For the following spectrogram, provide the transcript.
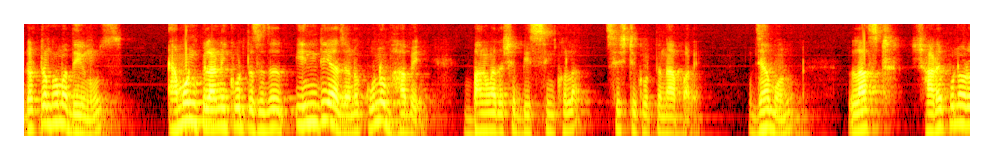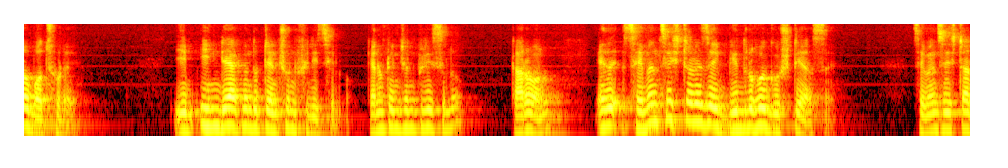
ডক্টর মোহাম্মদ ইউনুস এমন প্ল্যানিং করতেছে যে ইন্ডিয়া যেন কোনোভাবে বাংলাদেশে বিশৃঙ্খলা সৃষ্টি করতে না পারে। যেমন লাস্ট সাড়ে পনেরো বছরে ইন্ডিয়া কিন্তু টেনশন ফ্রি ছিল। কেন টেনশন ফ্রি ছিল? কারণ এই সেভেন সিস্টারে যে বিদ্রোহ গোষ্ঠী আছে, সেভেন সিস্টার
